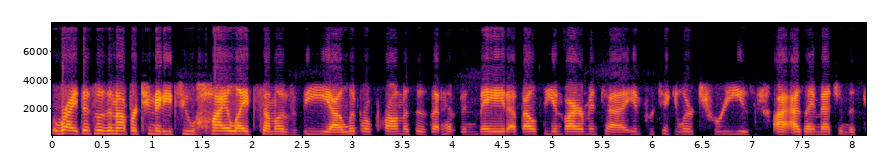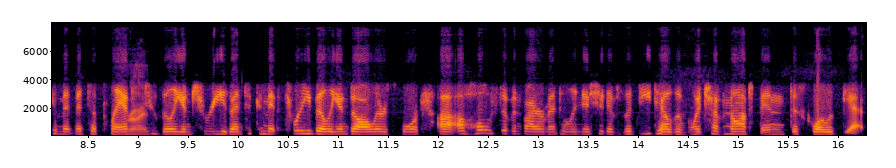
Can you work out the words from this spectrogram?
Right. This was an opportunity to highlight some of the uh, liberal promises that have been made about the environment, uh, in particular trees. Uh, as I mentioned, this commitment to plant right. 2 billion trees and to commit $3 billion for uh, a host of environmental initiatives, the details of which have not been disclosed yet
